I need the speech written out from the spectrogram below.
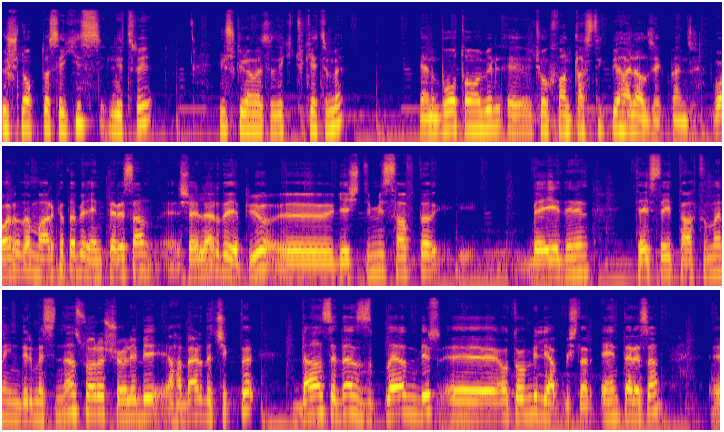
3.8 litre 100 kilometredeki tüketimi yani bu otomobil e, çok fantastik bir hal alacak bence. Bu arada marka tabii enteresan e, şeyler de yapıyor. Ee, geçtiğimiz hafta B7'nin Tesla'yı tahtından indirmesinden sonra şöyle bir haber de çıktı. Dans eden zıplayan bir e, otomobil yapmışlar. Enteresan. Ee,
